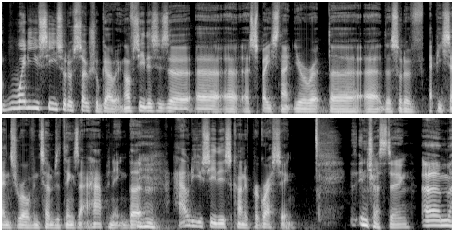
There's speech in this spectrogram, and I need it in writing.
where do you see sort of social going? Obviously, this is a, a, a space that you're at the uh, the sort of epicenter of in terms of things that are happening. But mm-hmm. how do you see this kind of progressing? Interesting. Um,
